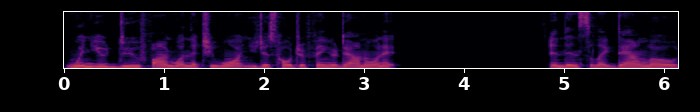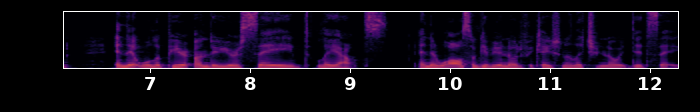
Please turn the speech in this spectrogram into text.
When you do find one that you want, you just hold your finger down on it and then select download and it will appear under your saved layouts and it will also give you a notification to let you know it did save.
